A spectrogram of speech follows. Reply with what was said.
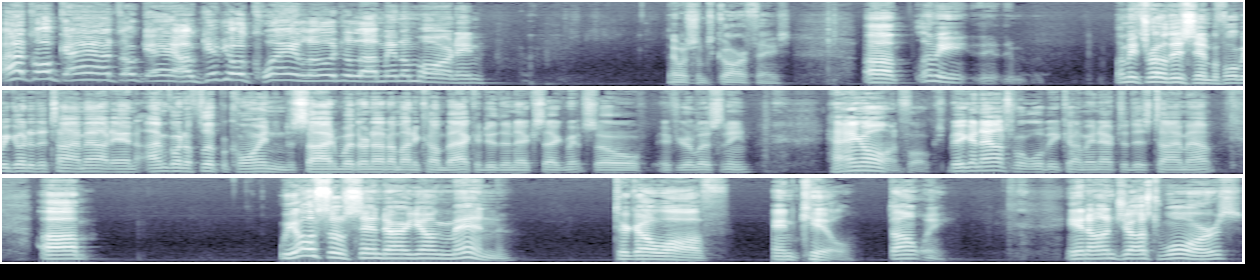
That's okay. That's okay. I'll give you a quaalude. You'll love me in the morning. That was some Scarface. Uh, let me let me throw this in before we go to the timeout, and I'm going to flip a coin and decide whether or not I'm going to come back and do the next segment. So if you're listening, hang on, folks. Big announcement will be coming after this timeout. Um, we also send our young men to go off and kill, don't we? In unjust wars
